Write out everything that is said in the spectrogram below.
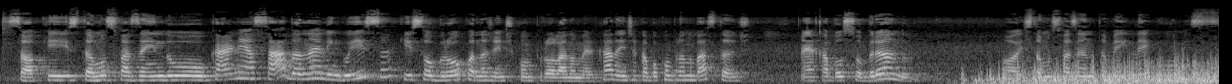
Só que estamos fazendo carne assada, né? Linguiça, que sobrou quando a gente comprou lá no mercado. A gente acabou comprando bastante. Aí acabou sobrando. Ó, estamos fazendo também legumes.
